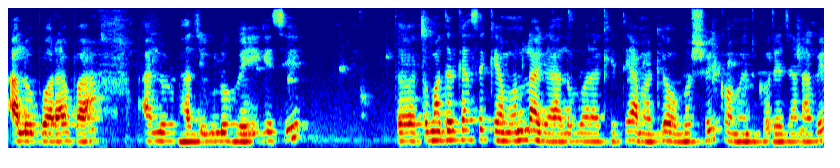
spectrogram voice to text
আলু বড়া বা আলুর ভাজিগুলো হয়ে গেছে। তো তোমাদের কাছে কেমন লাগে আলু বড়া খেতে আমাকে অবশ্যই কমেন্ট করে জানাবে।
